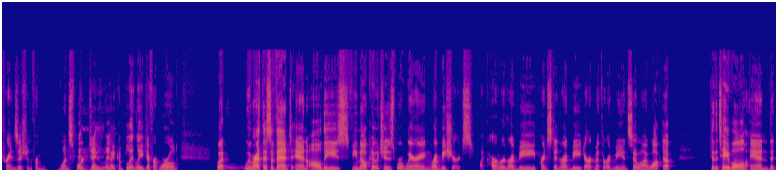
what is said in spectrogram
transition from one sport to a completely different world. But we were at this event, and all these female coaches were wearing rugby shirts like Harvard rugby, Princeton rugby, Dartmouth rugby. And so I walked up to the table, and the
